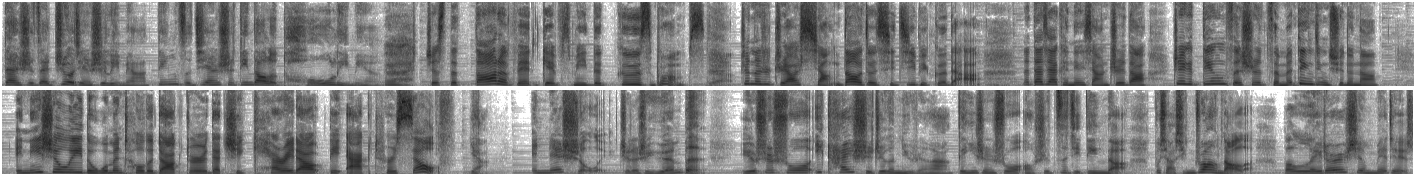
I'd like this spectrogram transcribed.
但是在这件事里面啊，钉子竟然是钉到了头里面。Uh, just the thought of it gives me the goosebumps. 真的是只要想到就起鸡皮疙瘩啊。那大家肯定想知道这个钉子是怎么钉进去的呢 ？Initially, the woman told the doctor that she carried out the act herself. Yeah, initially 指的是原本， 也就是说一开始这个女人啊跟医生说哦是自己钉的，不小心撞到了。But later she admitted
